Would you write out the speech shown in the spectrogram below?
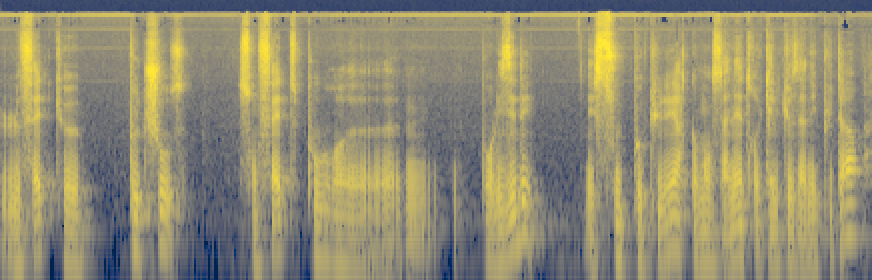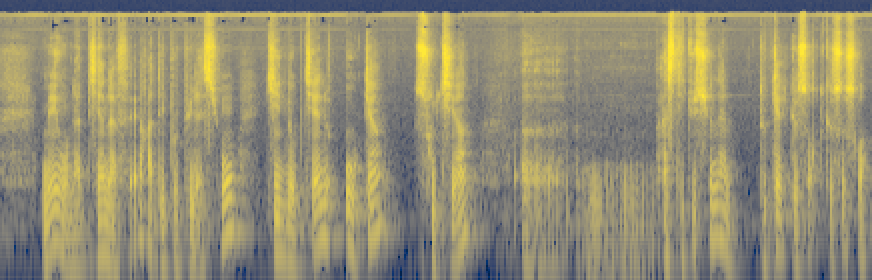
le fait que peu de choses sont faites pour, euh, pour les aider. Les soupes populaires commencent à naître quelques années plus tard, mais on a bien affaire à des populations qui n'obtiennent aucun soutien institutionnel, de quelque sorte que ce soit.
